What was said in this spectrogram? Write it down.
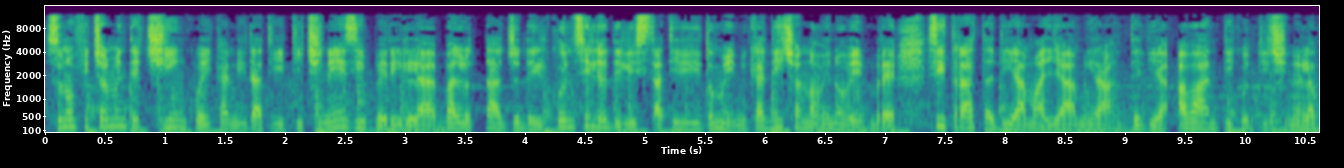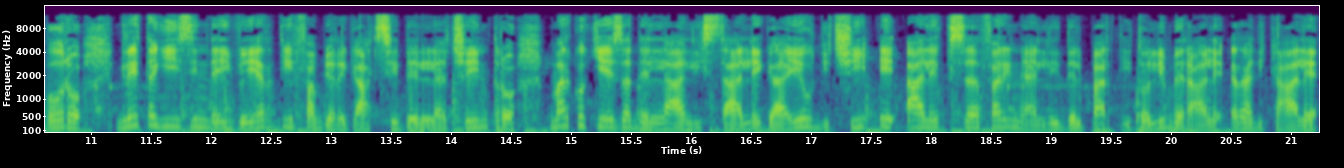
Sono ufficialmente cinque i candidati ticinesi per il ballottaggio del Consiglio degli Stati di domenica 19 novembre. Si tratta di Amalia Amirante di Avanti con Ticino e Lavoro, Greta Ghisin dei Verdi, Fabio Regazzi del Centro, Marco Chiesa della lista Lega EUDC e Alex Farinelli del Partito Liberale Radicale.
